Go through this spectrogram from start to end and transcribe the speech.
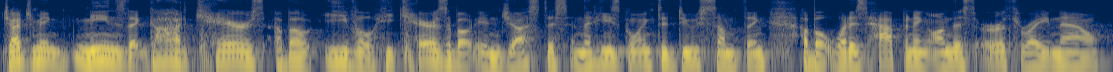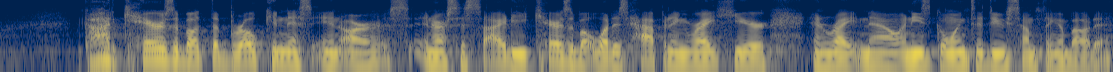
Judgment means that God cares about evil, He cares about injustice, and that He's going to do something about what is happening on this earth right now. God cares about the brokenness in our, in our society. He cares about what is happening right here and right now, and He's going to do something about it.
